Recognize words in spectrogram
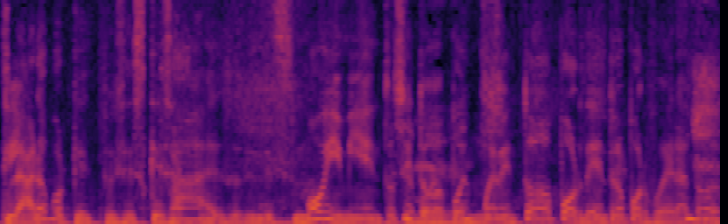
claro, porque pues es que esa es, es movimientos y todo, pues mueven todo por dentro, por fuera, todo.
